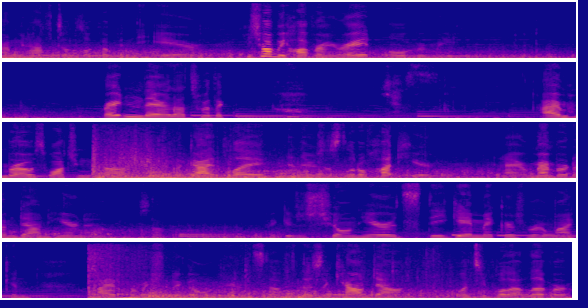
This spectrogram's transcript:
I'm gonna have to look up in the air. He's probably hovering right over me. Right in there, that's where the... yes! I remember I was watching uh, a guy play, and there's this little hut here. And I remembered I'm down here now, so... I could just chill in here. It's the game maker's room. I can... I have permission to go in there and stuff. There's a countdown. Once you pull that lever,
